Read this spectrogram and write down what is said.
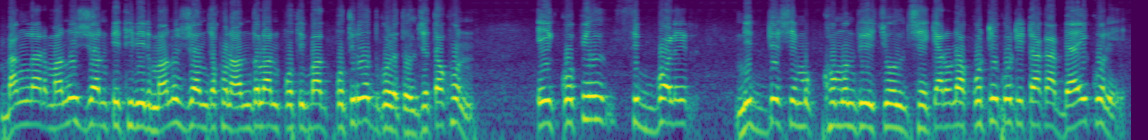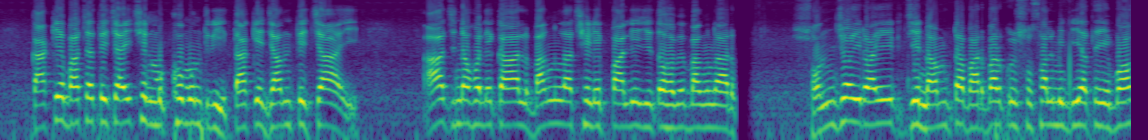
বাংলার মানুষজন, পৃথিবীর মানুষজন যখন আন্দোলন, প্রতিবাদ, প্রতিরোধ গড়ে তুলছে, তখন এই কপিল সিব্বলের নির্দেশে মুখ্যমন্ত্রী চলছে। কেননা কোটি কোটি টাকা ব্যয় করে কাকে বাঁচাতে চাইছেন মুখ্যমন্ত্রী, তাকে জানতে চাই। আজ না হলে কাল বাংলা ছেড়ে পালিয়ে যেতে হবে বাংলার। সঞ্জয় রায়ের যে নামটা বারবার করে সোশ্যাল মিডিয়াতে এবং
